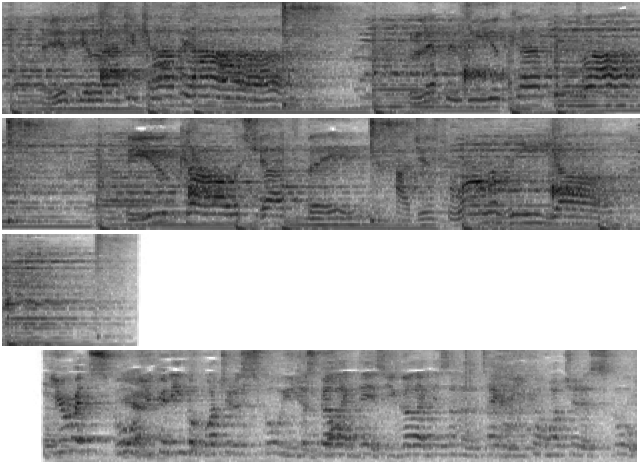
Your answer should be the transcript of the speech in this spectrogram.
If you like your hot, let me be your. You call the shots, babe. I just wanna be yours. At school. You can even watch it at school. You just go like this. You go like this under the table. You can watch it at school.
